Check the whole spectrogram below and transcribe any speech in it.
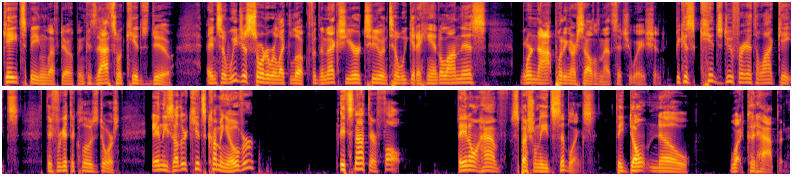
gates being left open, because that's what kids do. And so we just sort of were like, look, for the next year or two, until we get a handle on this, we're not putting ourselves in that situation. Because kids do forget to lock gates, they forget to close doors, and these other kids coming over, it's not their fault. They don't have special needs siblings. They don't know what could happen.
